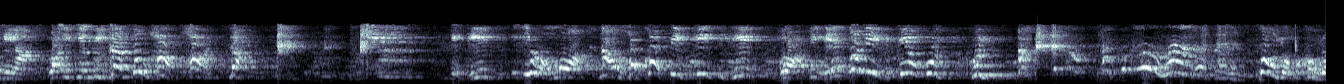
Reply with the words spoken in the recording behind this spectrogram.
来，就这样，我已经被感动好汉了。弟弟，以后我脑壳可比比弟弟，我今年说你的表会会。啊，不可啊！所有不可了。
